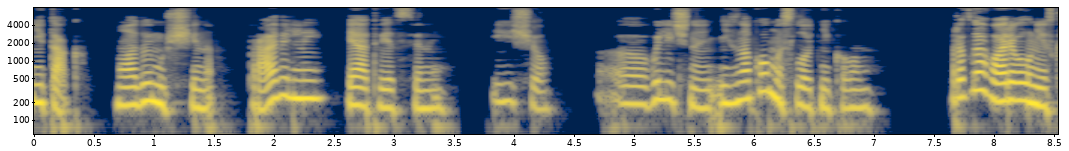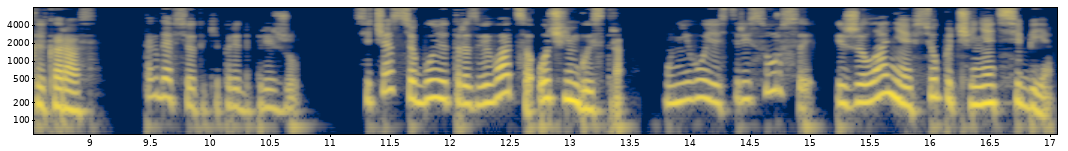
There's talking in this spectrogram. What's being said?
Не так. Молодой мужчина. Правильный и ответственный. И еще. Э, вы лично не знакомы с Лотниковым? Разговаривал несколько раз. Тогда все-таки предупрежу. Сейчас все будет развиваться очень быстро. У него есть ресурсы и желание все подчинять себе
